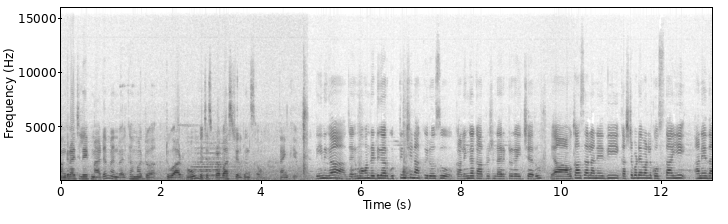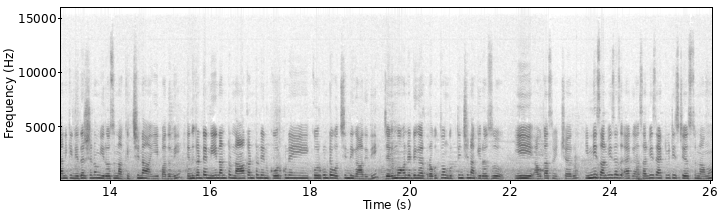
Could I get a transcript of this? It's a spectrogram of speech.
congratulate madam and welcome to to our home which is Prabhas children's home. Thank you. దీనిగా జగన్మోహన్ రెడ్డి గారు గుర్తించి నాకు ఈరోజు కళింగ కార్పొరేషన్ డైరెక్టర్గా ఇచ్చారు. అవకాశాలు అనేవి కష్టపడే వాళ్ళకి వస్తాయి అనే దానికి నిదర్శనం ఈరోజు నాకు ఇచ్చిన ఈ పదవి. ఎందుకంటే నేనంటూ నాకంటూ నేను కోరుకునే కోరుకుంటే వచ్చింది కాదు ఇది. జగన్మోహన్ రెడ్డి గారు ప్రభుత్వం గుర్తించి నాకు ఈరోజు ఈ అవకాశం ఇచ్చారు. ఇన్ని సర్వీసెస్ సర్వీస్ యాక్టివిటీస్ చేస్తున్నాము.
